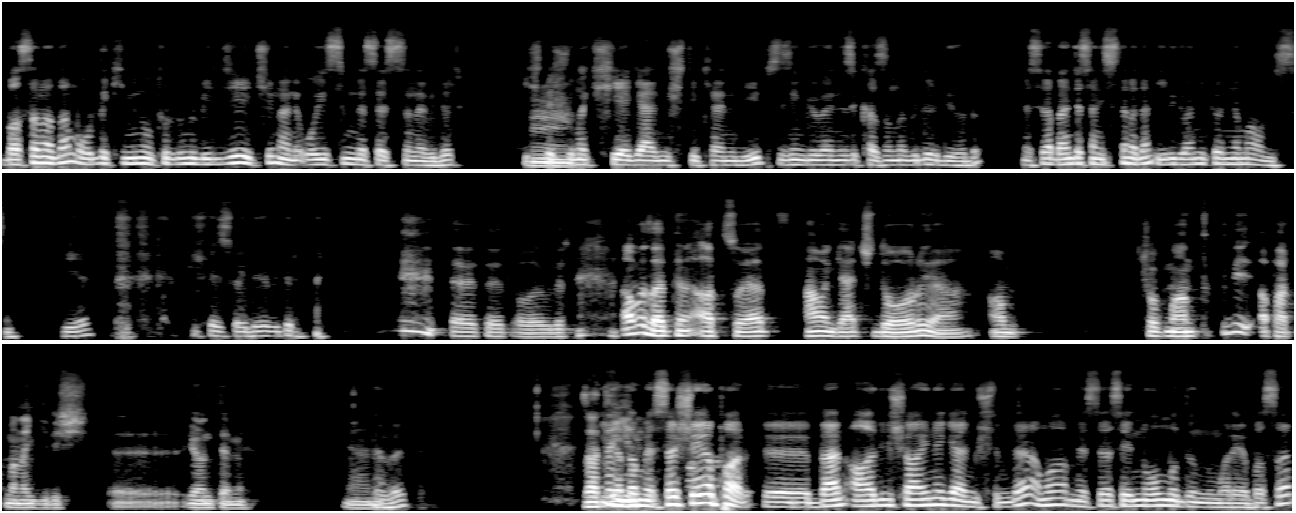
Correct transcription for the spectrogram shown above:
basan adam orada kimin oturduğunu bileceği için hani o isimle seslenebilir. İşte Hmm. şuna kişiye gelmiştik hani deyip sizin güveninizi kazanabilir diyordu. Mesela bence sen istemeden iyi bir güvenlik önlemi almışsın diye bir şey söyleyebilirim. Evet evet olabilir. Ama zaten ad soyad ama gerçi doğru ya. Ama çok mantıklı bir apartmana giriş e, yöntemi. Yani Evet. Zaten ya da yeni- mesela şey yapar. e, ben Adil Şahin'e gelmiştim der ama mesela senin olmadığın numaraya basar.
